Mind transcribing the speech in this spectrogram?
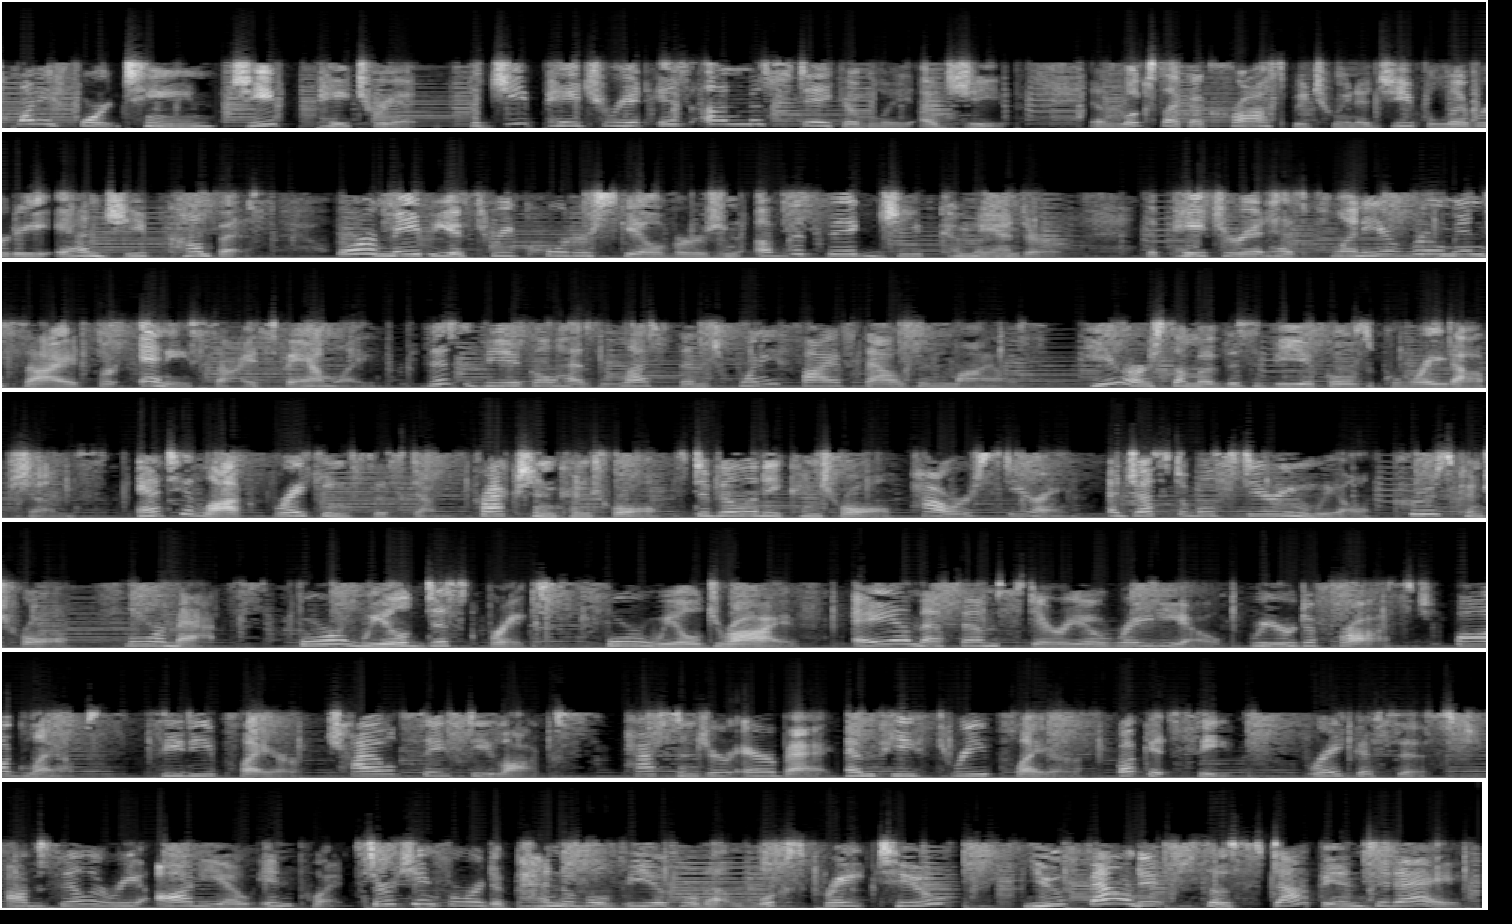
2014 Jeep Patriot. The Jeep Patriot is unmistakably a Jeep. It looks like a cross between a Jeep Liberty and Jeep Compass, or maybe a three-quarter scale version of the big Jeep Commander. The Patriot has plenty of room inside for any size family. This vehicle has less than 25,000 miles. Here are some of this vehicle's great options. Anti-lock braking system, traction control, stability control, power steering, adjustable steering wheel, cruise control, floor mats, four-wheel disc brakes, four-wheel drive, AM FM stereo radio, rear defrost, fog lamps, CD player, child safety locks, passenger airbag, MP3 player, bucket seats, brake assist, auxiliary audio input. Searching for a dependable vehicle that looks great too? You found it, so stop in today.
